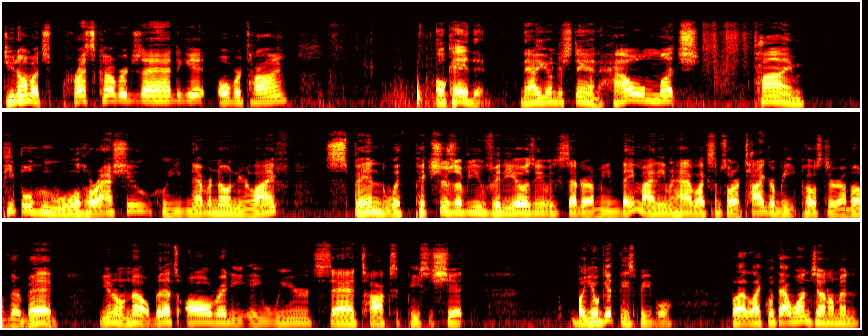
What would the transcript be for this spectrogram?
do you know how much press coverage I had to get over time? Okay, then. Now you understand how much time people who will harass you, who you've never known in your life, spend with pictures of you, videos of you, etc. I mean, they might even have like some sort of Tiger Beat poster above their bed. You don't know, but that's already a weird, sad, toxic piece of shit. But you'll get these people. But like with that one gentleman,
